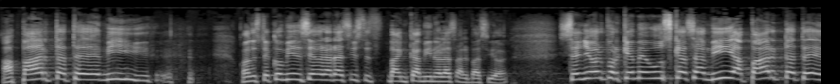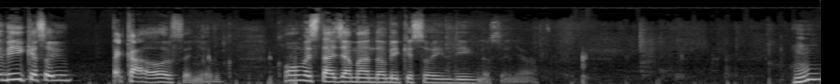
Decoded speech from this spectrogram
Apártate de mí. Cuando usted comience a orar así, usted va en camino a la salvación. Señor, ¿por qué me buscas a mí? Apártate de mí, que soy un pecador, Señor. ¿Cómo me estás llamando a mí que soy indigno, Señor? ¿Mm?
